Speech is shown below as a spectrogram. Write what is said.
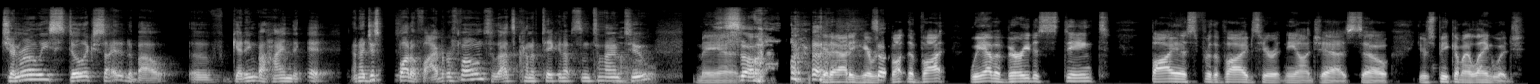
generally still excited about of getting behind the kit. And I just bought a vibraphone, so that's kind of taken up some time too. Oh, man, So get out of here. So- but the vi- we have a very distinct bias for the vibes here at Neon Jazz. So you're speaking my language.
